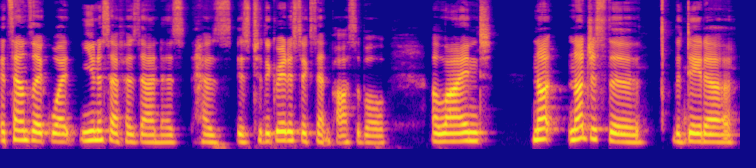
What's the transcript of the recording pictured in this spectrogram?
It sounds like what unicef has done is has is to the greatest extent possible aligned not not just the the data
